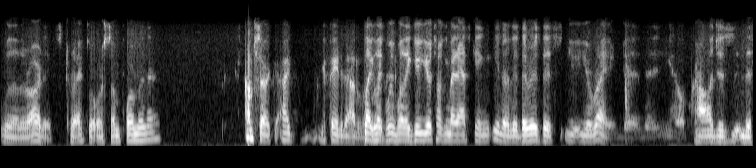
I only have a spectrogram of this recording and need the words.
with other artists, correct, or, or some form of that. I'm sorry, I you faded out a little. Like like when well, like you're talking about asking, you know, that there is this. You, you're right. The, the, you know, colleges this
